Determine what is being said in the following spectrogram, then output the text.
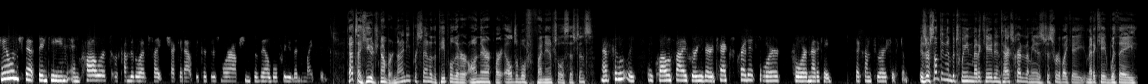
challenge that thinking and call us or come to the website, check it out because there's more options available for you than you might think. That's a huge number. 90% of the people that are on there are eligible for financial assistance? Absolutely. They qualify for either a tax credit or for Medicaid that come through our system. Is there something in between Medicaid and tax credit? I mean, it's just sort of like a Medicaid with a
